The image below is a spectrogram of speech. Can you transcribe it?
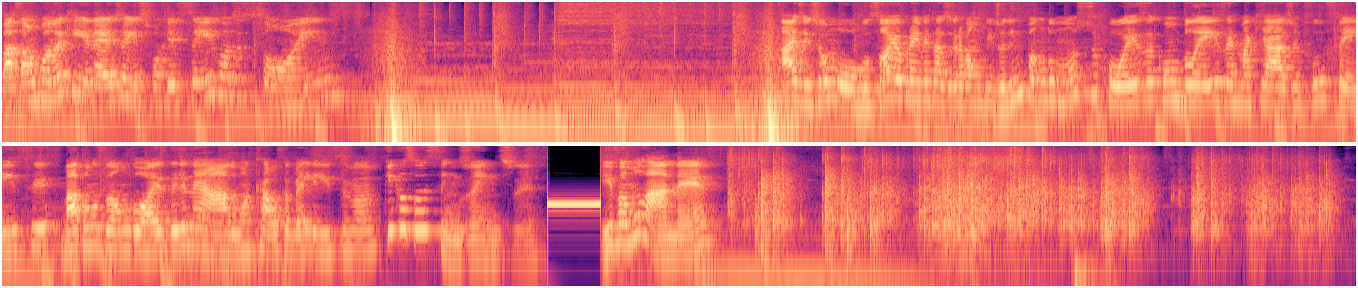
Passar um pano aqui, né, gente? Porque sem condições Ai, gente, eu morro. Só eu pra inventar de gravar um vídeo limpando um monte de coisa com blazer, maquiagem full face, batonzão, gloss delineado, uma calça belíssima. Por que que eu sou assim, gente? E vamos lá, né?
